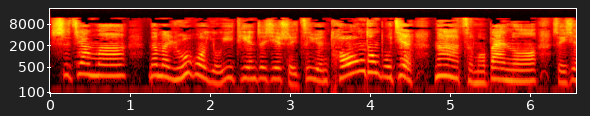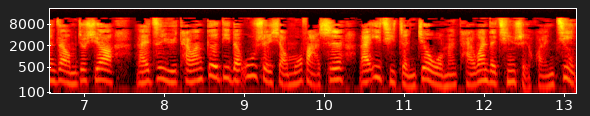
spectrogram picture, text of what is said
是这样吗？那么，如果有一天这些水资源通通不见，那怎么办呢？所以现在我们就需要来自于台湾各地的污水小魔法师来一起拯救我们台湾的清水环境。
